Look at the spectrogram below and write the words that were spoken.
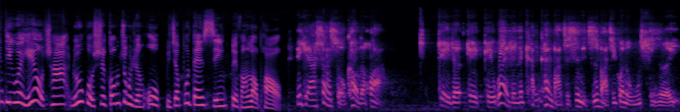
精。地位也有差，如果是公众人物，比较不担心对方落跑。你给他上手铐的话，给的给给外人的看看法，只是你执法机关的无情而已。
